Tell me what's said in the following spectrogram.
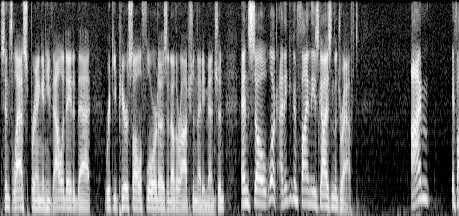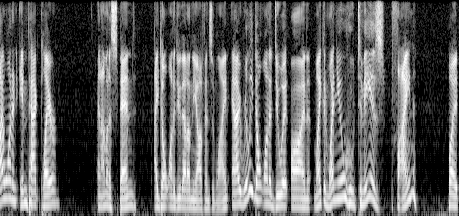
since last spring, and he validated that. Ricky Pearsall of Florida is another option that he mentioned. And so, look, I think you can find these guys in the draft. I'm if I want an impact player and I'm going to spend, I don't want to do that on the offensive line, and I really don't want to do it on Mike Onwenu, who to me is fine, but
